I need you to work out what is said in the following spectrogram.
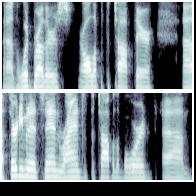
uh, the Wood brothers are all up at the top there. Uh, 30 minutes in, Ryan's at the top of the board. Um,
